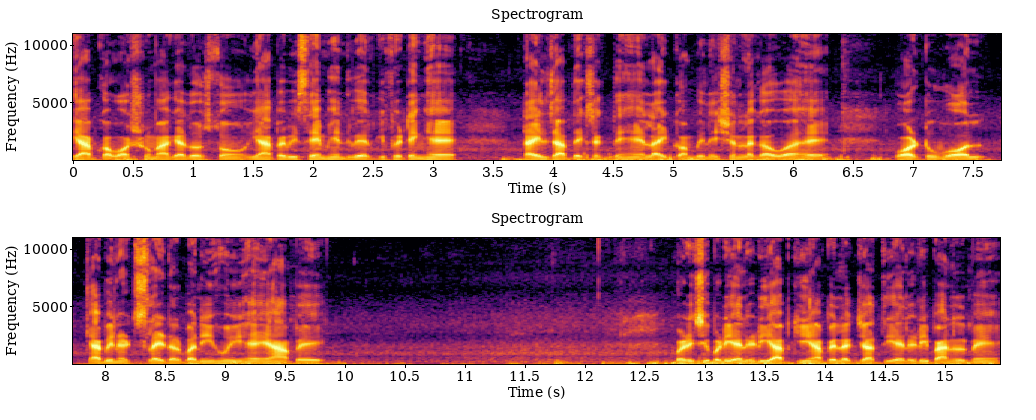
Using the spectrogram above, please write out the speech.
ये आपका वॉशरूम आ गया दोस्तों। यहाँ पे भी सेम हिंदवेयर की फिटिंग है। टाइल्स आप देख सकते हैं लाइट कॉम्बिनेशन लगा हुआ है। Wall to wall cabinet slider बनी हुई है यहाँ पे। बड़ी सी बड़ी एलईडी आपकी यहाँ पे लग जाती है एलईडी पैनल में।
